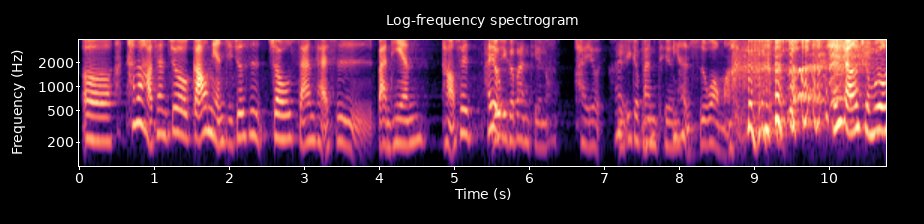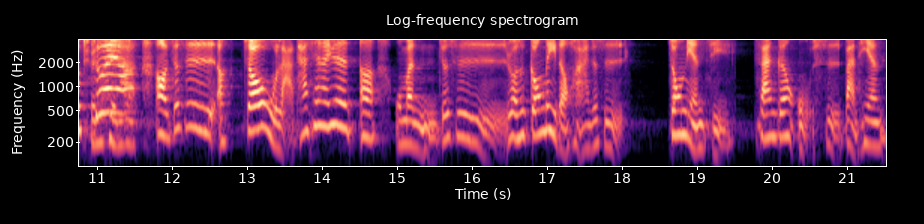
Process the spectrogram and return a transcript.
呃，他们好像就高年级就是周三才是半天，好，所以还有一个半天哦，还有还有一个半天，你很失望吗？很想要全部都全天。对啊，哦，就是呃周五啦，他现在因为呃我们就是如果是公立的话，就是中年级。三跟五是半天，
